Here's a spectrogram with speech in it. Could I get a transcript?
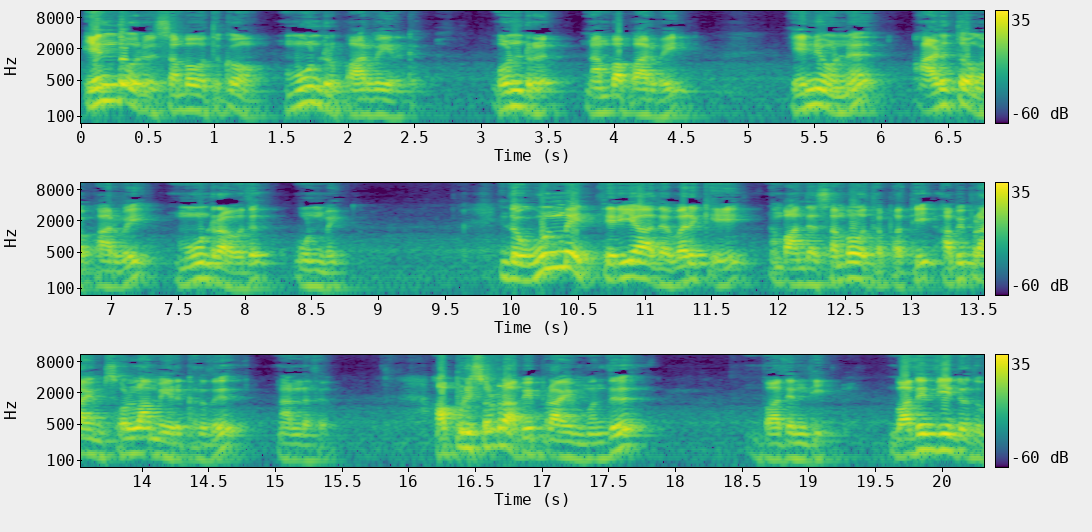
எந்த ஒரு சம்பவத்துக்கும் மூன்று பார்வை இருக்கு. ஒன்று நம்ம பார்வை. இன்னொன்று அடுத்தவங்க பார்வை. மூன்றாவது உண்மை. இந்த உண்மை தெரியாத வரைக்கும் நம்ம அந்த சம்பவத்தை பற்றி அபிப்பிராயம் சொல்லாமல் இருக்கிறது நல்லது. அப்படி சொல்கிற அபிப்பிராயம் வந்து வதந்தி. வதந்தின்றது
